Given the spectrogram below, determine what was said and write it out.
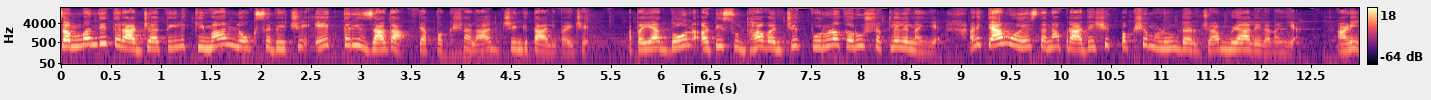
संबंधित राज्यातील किमान लोकसभेची एक तरी जागा त्या पक्षाला जिंकता आली पाहिजे. आता या दोन अटीसुद्धा वंचित पूर्ण करू शकलेले नाही आहे आणि त्यामुळेच त्यांना प्रादेशिक पक्ष म्हणून दर्जा मिळालेला नाही आहे आणि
